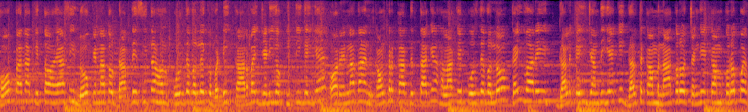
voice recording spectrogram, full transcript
ਖੌਫ ਪੈਦਾ ਕੀਤਾ ਹੋਇਆ ਸੀ। ਲੋਕ ਇਹਨਾਂ ਤੋਂ ਡਰਦੇ ਸੀ। ਤਾਂ ਹੁਣ ਪੁਲਿਸ ਦੇ ਵੱਲੋਂ ਇੱਕ ਵੱਡੀ ਕਾਰਵਾਈ ਜਿਹੜੀ ਉਹ ਕੀਤੀ ਗਈ ਹੈ ਔਰ ਇਹਨਾਂ ਦਾ ਐਨਕਾਊਂਟਰ ਕਰ ਦਿੱਤਾ ਗਿਆ। ਹਾਲਾਂਕਿ ਪੁਲਿਸ ਦੇ ਵੱਲੋਂ ਕਈ ਵਾਰੀ ਗੱਲ ਕਹੀ ਜਾਂਦੀ ਹੈ ਕਿ ਗਲਤ ਕੰਮ ਨਾ ਕਰੋ, ਚੰਗੇ ਕੰਮ ਕਰੋ, ਪਰ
